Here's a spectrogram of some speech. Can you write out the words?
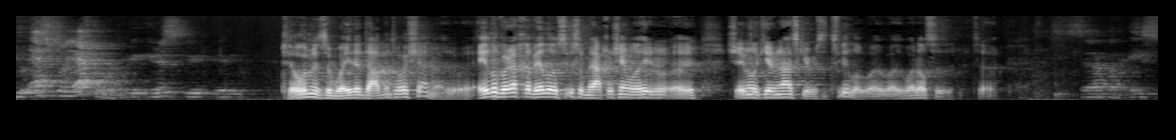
You ask me afterwards. You, you just, you, you, Tillim is a way to daven to Hashem. Elo v'rechav elo susam v'achar Hashem el- Hashem el kirin askir. It's a tefillah. What, what- what else is it? It's a- set up an ace,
